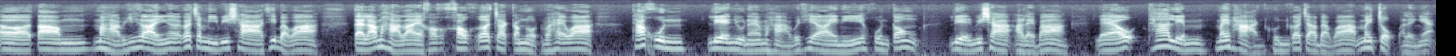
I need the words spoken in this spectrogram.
เอ่อตามมหาวิทยาลัยเงี้ยก็จะมีวิชาที่แบบว่า แต่ละมหาลัยเขาเขาก็จะกำหนดไว้ให้ว่า ถ้าคุณเรียนอยู่ในมหาวิทยาลัยนี้ คุณต้องเรียนวิชาอะไรบ้าง แล้วถ้าเรียนไม่ผ่านคุณก็จะแบบว่าไม่จบอะไรเงี้ย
